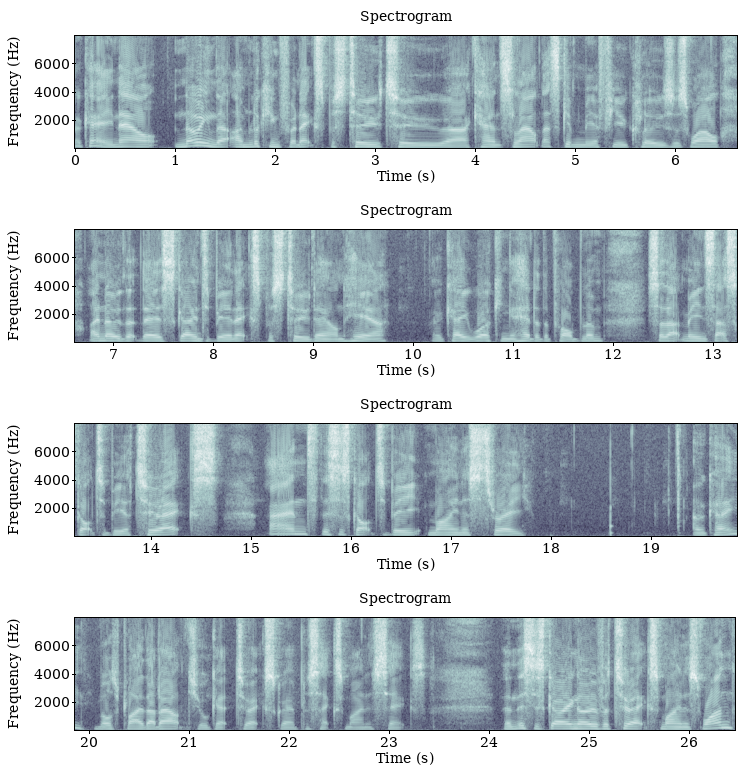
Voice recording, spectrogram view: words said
Okay, now knowing that I'm looking for an x plus 2 to uh, cancel out, that's given me a few clues as well. I know that there's going to be an x plus 2 down here, okay, working ahead of the problem. So that means that's got to be a 2x, and this has got to be minus 3. Okay, multiply that out, you'll get 2x squared plus x minus 6. Then this is going over 2x minus 1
